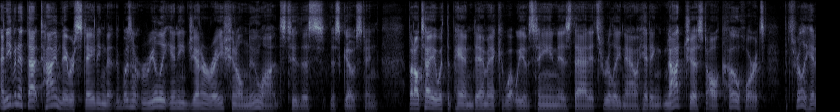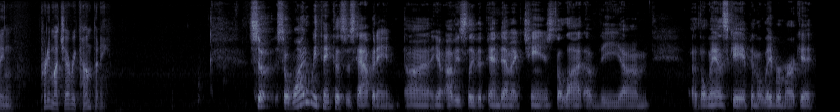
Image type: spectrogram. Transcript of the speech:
And even at that time, they were stating that there wasn't really any generational nuance to this, this ghosting. But I'll tell you, with the pandemic, what we have seen is that it's really now hitting not just all cohorts, but it's really hitting pretty much every company. So, so why do we think this is happening? Uh, you know, obviously the pandemic changed a lot of the um, uh, the landscape in the labor market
